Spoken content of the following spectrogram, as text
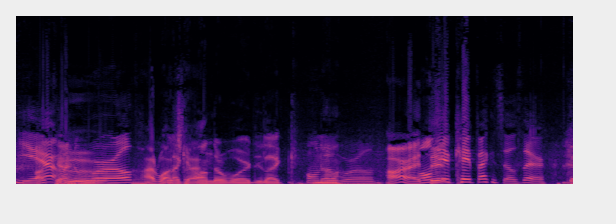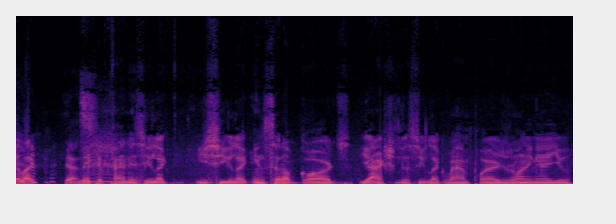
yeah, Okay. Underworld. I'd watch like that. underworld. Like you know, Underworld. All right, Only they- if Kate Beckinsale's there. yeah, like Yes. make it fantasy. Like you see, like instead of guards, you actually see like vampires running at you.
